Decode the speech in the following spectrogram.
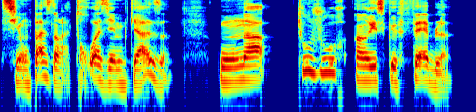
Si on passe dans la troisième case où on a toujours un risque faible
